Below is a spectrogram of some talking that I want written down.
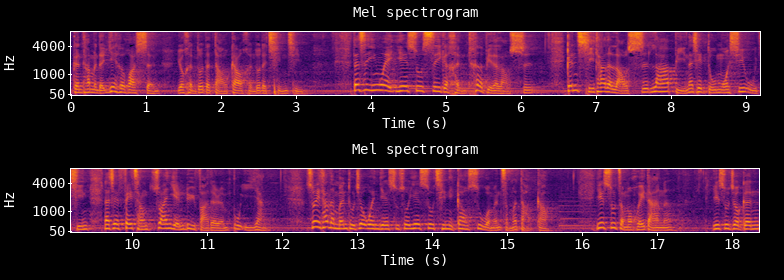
跟他们的耶和华神有很多的祷告、很多的情景。但是因为耶稣是一个很特别的老师，跟其他的老师拉比那些读摩西五经、那些非常钻研律法的人不一样，所以他的门徒就问耶稣说：“耶稣，请你告诉我们怎么祷告。”耶稣怎么回答呢？耶稣就跟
